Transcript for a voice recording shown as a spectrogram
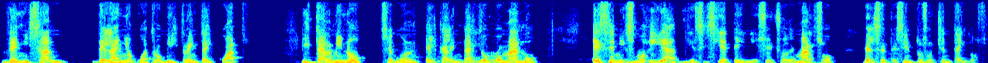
de Nisan del año 4034 y terminó, según el calendario romano, ese mismo día, 17 y 18 de marzo del 782.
